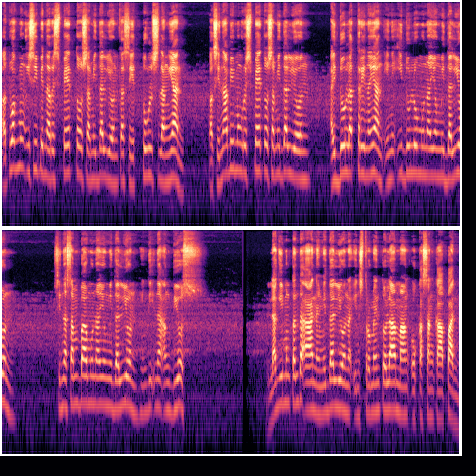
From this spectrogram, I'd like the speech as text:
At huwag mong isipin na respeto sa medalyon kasi tools lang yan. Pag sinabi mong respeto sa medalyon, idolatry na yan. Iniidolo mo na yung medalyon. Sinasamba mo na yung medalyon, hindi na ang Diyos. Lagi mong tandaan ang medalyon na instrumento lamang o kasangkapan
